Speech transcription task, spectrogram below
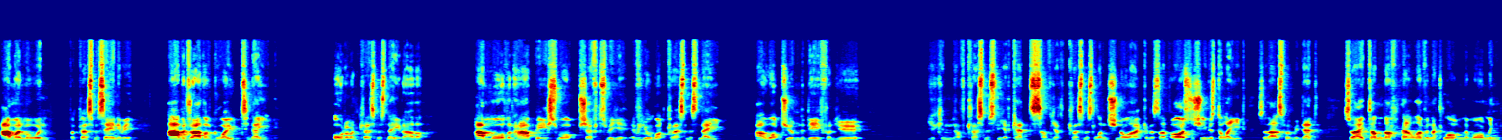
I'm on my own for Christmas anyway. I would rather go out tonight, or on Christmas night rather. I'm more than happy to swap shifts with you if you mm-hmm. work Christmas night. I'll work during the day for you. You can have Christmas with your kids, have your Christmas lunch and all that kind of stuff. Oh, so she was delighted. So that's what we did. So I turned up at 11 o'clock in the morning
